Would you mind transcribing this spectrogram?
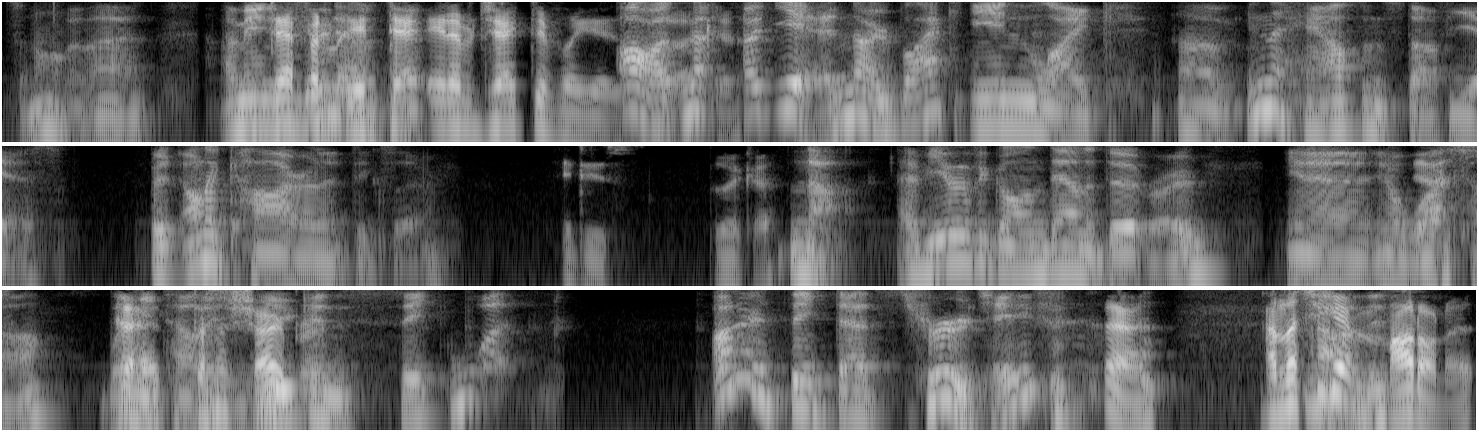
So not of that. I mean, you definitely it, de- it objectively is. Oh no, okay. uh, yeah, no, black in like um in the house and stuff, yes, but on a car, I don't think so. it is. But okay. Nah. Have you ever gone down a dirt road in a in a white Yes. car? Yeah, it doesn't show, you bro. can see what. I don't think that's true, Chief. Yeah, unless you No, get this- mud on it.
